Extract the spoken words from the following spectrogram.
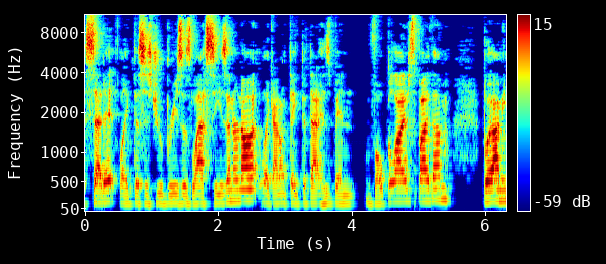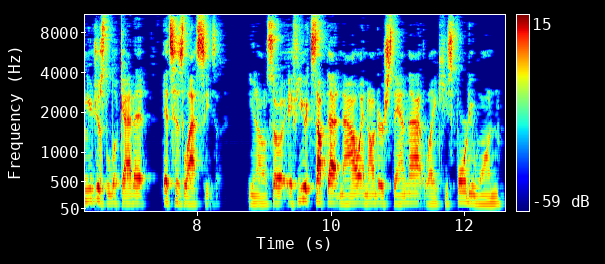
said it like this is Drew Brees' last season or not. Like I don't think that that has been vocalized by them. But I mean, you just look at it; it's his last season. You know, so if you accept that now and understand that, like he's 41,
